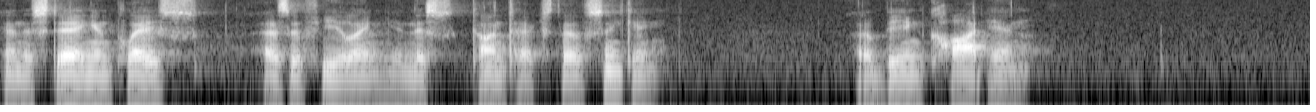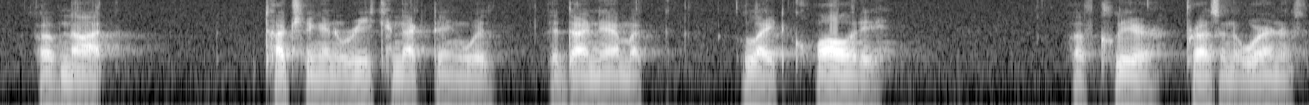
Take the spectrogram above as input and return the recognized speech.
And the staying in place as a feeling in this context of sinking, of being caught in, of not touching and reconnecting with the dynamic light quality of clear present awareness,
